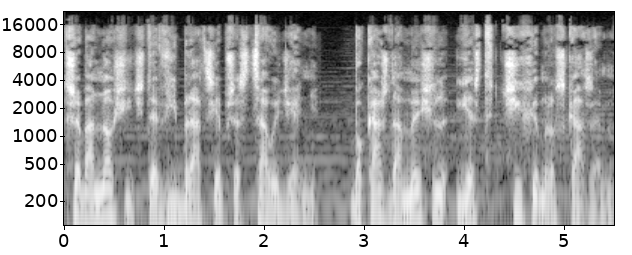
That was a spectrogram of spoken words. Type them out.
Trzeba nosić te wibracje przez cały dzień, bo każda myśl jest cichym rozkazem.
